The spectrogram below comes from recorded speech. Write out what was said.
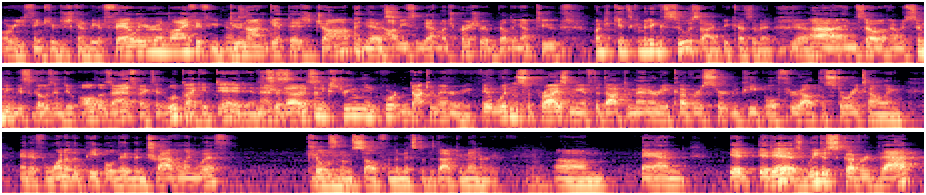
or you think you're just going to be a failure in life if you do not get this job, and then obviously that much pressure building up to a bunch of kids committing suicide because of it. Yeah. Uh, and so I'm assuming this goes into all those aspects. It looked like it did, and that's, sure does. that's an extremely important documentary. It wouldn't surprise me if the documentary covers certain people throughout the storytelling, and if one of the people they've been traveling with kills Mhm. themselves in the midst of the documentary. Um, and it, it is. We discovered that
